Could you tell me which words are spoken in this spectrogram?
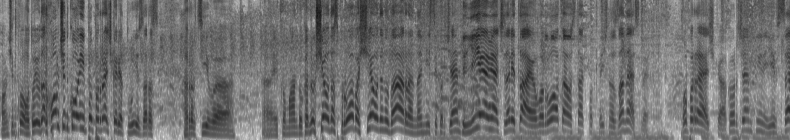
Хомченко готує удар. Хомченко і поперечка рятує зараз гравців е, і команду Карлюк. Ще одна спроба, ще один удар на місці Корчемкін. Є м'яч, залітає у ворота. Ось так фактично занесли. Поперечка, Корчемкін і все.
